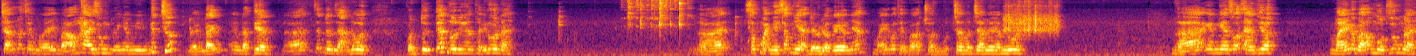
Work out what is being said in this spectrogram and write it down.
Chẵn nó sẽ máy báo hai rung anh em mình biết trước để em đánh, em đặt tiền. Đấy, rất đơn giản thôi. Còn tôi test luôn anh em thấy luôn này đấy, sóc mạnh hay sóc nhẹ đều được em nhé. Máy có thể báo chuẩn 100% cho em luôn. Đấy, em nghe rõ ràng chưa? Máy nó báo một rung này,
